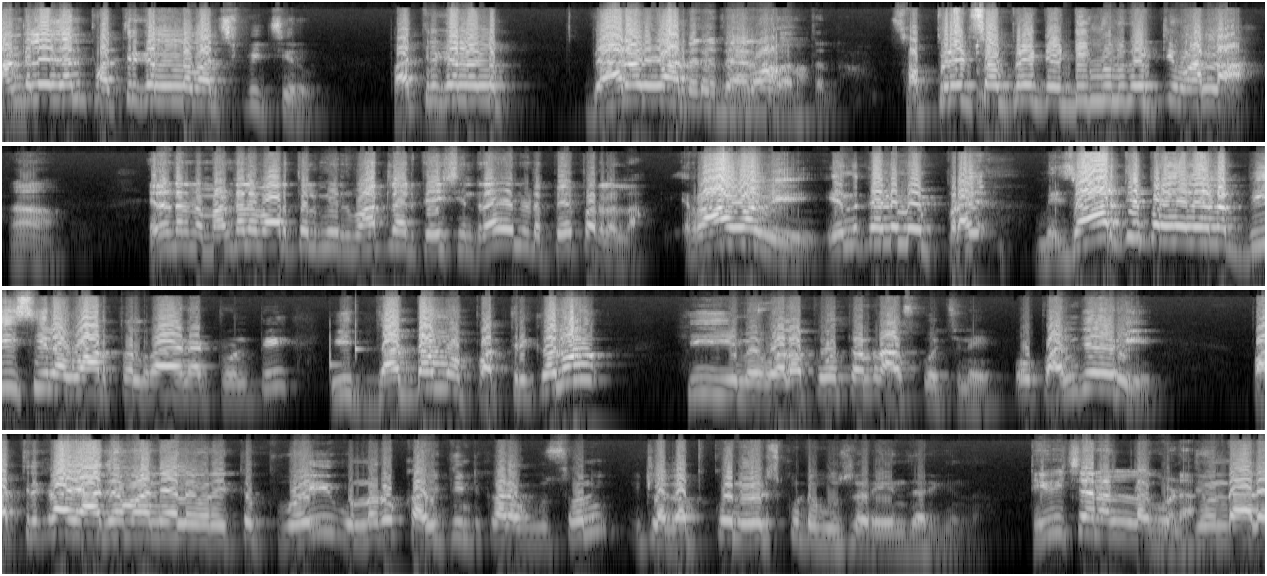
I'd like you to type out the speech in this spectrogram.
వండలేదని పత్రికలలో మర్చిపించారు పత్రికలలో బ్యానర్ వార్తలు. సపరేట్ సపరేట్ హెడ్డింగులు పెట్టి మళ్ళా. ఆ. ఏంటంటే మండల వార్తలు మీరు మాట్లాడి తీసిండ్రా? ఏంటంటే పేపర్లలో? రావవి. ఎందుకంటే మేము మెజారిటీ ప్రజలైన బీసీల వార్తలు రాయనటువంటి ఈ దద్దమ్మ పత్రికలు ఈ ఈమె వలపోతలు రాసుకొచ్చినాయి. ఓ పనిచేయరి పత్రికా యాజమాన్యాలు ఎవరైతే పోయి ఉన్నారో కవిత ఇంటికాడ కూర్చొని ఇట్లా కప్పుకొని ఏడ్చుకుంటూ కూర్చోరు ఏం జరిగిందో. టీవీ ఛానల్లో కూడా. ఉండాలి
